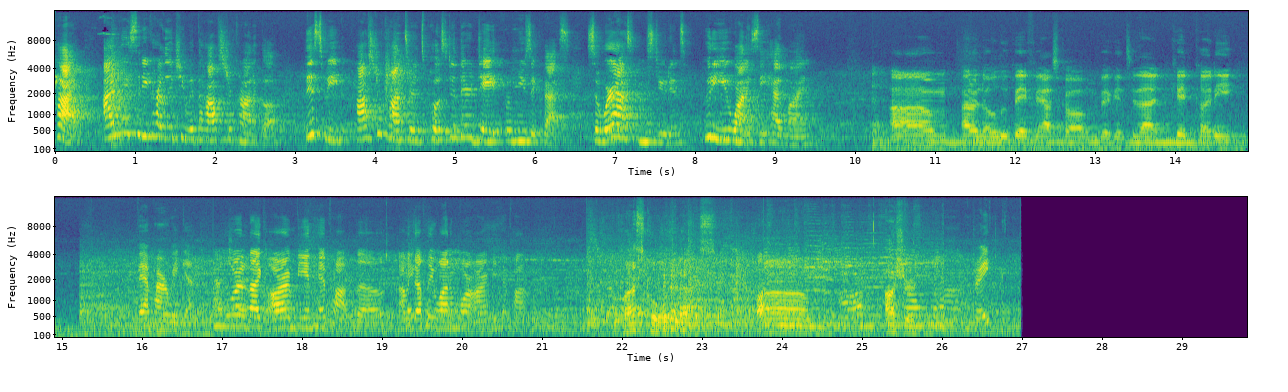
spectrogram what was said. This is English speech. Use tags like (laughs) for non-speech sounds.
Hi, I'm Lisa Carlucci with the Hofstra Chronicle. This week, Hofstra Concerts posted their date for Music Fest. So we're asking students, who do you want to see headline? Um, I don't know, Lupe Fiasco, I'm big into that. Kid Cudi. Vampire Weekend. More like R&B and hip hop though. I would definitely want more R&B hip hop. Well, that's cool. (laughs) Um, Usher. Drake?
